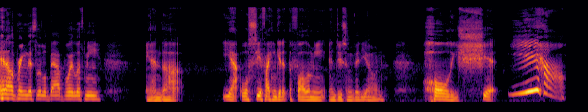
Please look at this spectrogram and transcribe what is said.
and I'll bring this little bad boy with me, and uh, yeah, we'll see if I can get it to follow me and do some video. And holy shit. Yeehaw!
